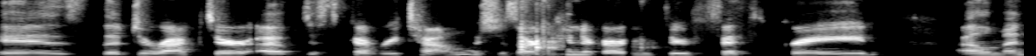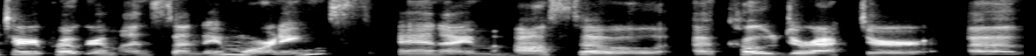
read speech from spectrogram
is the director of Discovery Town, which is our kindergarten through fifth grade elementary program on Sunday mornings. And I'm hmm. also a co director of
